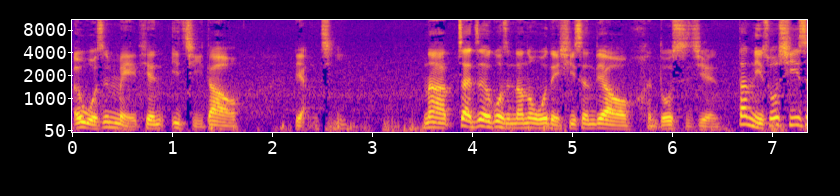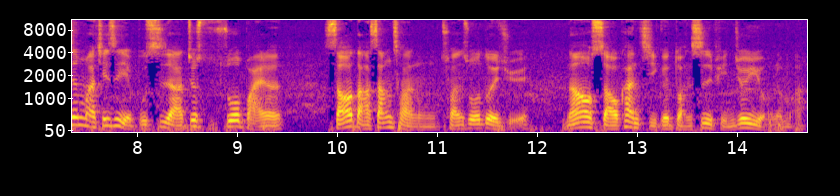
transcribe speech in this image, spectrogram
而我是每天一集到两集。那在这个过程当中，我得牺牲掉很多时间。但你说牺牲嘛，其实也不是啊。就说白了，少打商场传说对决，然后少看几个短视频就有了嘛。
